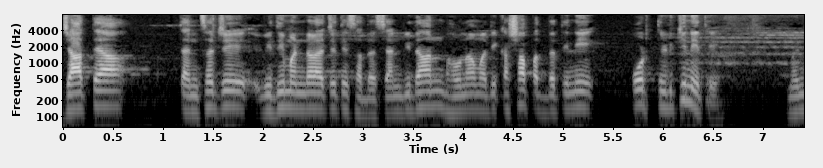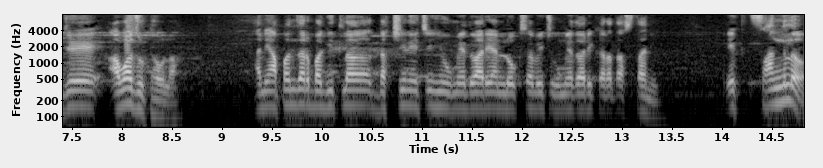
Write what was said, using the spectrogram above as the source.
ज्या त्या त्यांचं जे विधिमंडळाचे ते सदस्य आणि विधान भवनामध्ये कशा पद्धतीने पोट तिडकी नेते म्हणजे आवाज उठवला. आणि आपण जर बघितलं दक्षिणेची ही उमेदवारी आणि लोकसभेची उमेदवारी करत असताना एक चांगलं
